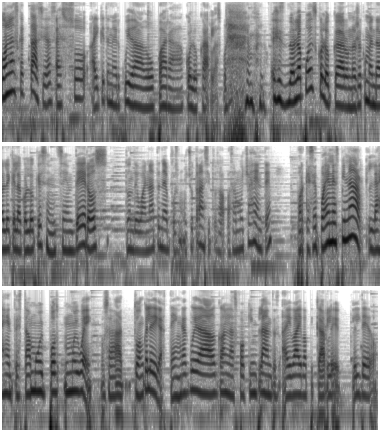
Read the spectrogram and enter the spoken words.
Con las cactáceas, eso hay que tener cuidado para colocarlas, por ejemplo. no la puedes colocar o no es recomendable que la coloques en senderos donde van a tener pues mucho tránsito, o sea, va a pasar mucha gente porque se pueden espinar. La gente está muy, muy güey. O sea, tú aunque le digas, tenga cuidado con las fucking plantas, ahí va y va a picarle el dedo.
